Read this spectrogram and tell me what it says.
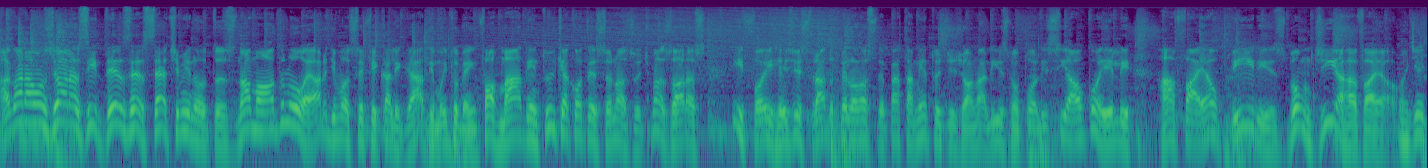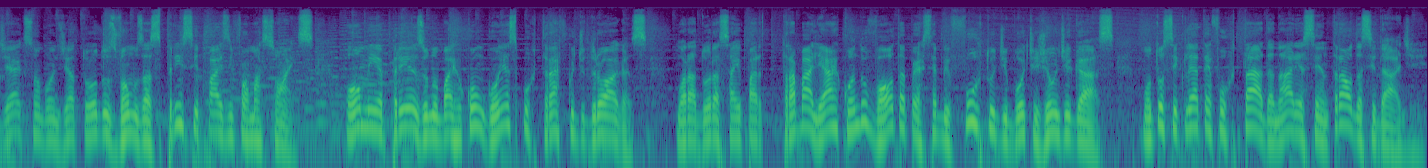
Agora 11 horas e 17 minutos. No módulo é hora de você ficar ligado e muito bem informado em tudo que aconteceu nas últimas horas e foi registrado pelo nosso departamento de jornalismo policial com ele, Rafael Pires. Bom dia, Rafael. Bom dia, Jackson. Bom dia a todos. Vamos às principais informações. Homem é preso no bairro Congonhas por tráfico de drogas. Moradora sai para trabalhar quando volta percebe furto de botijão de gás. Motocicleta é furtada na área central da cidade.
